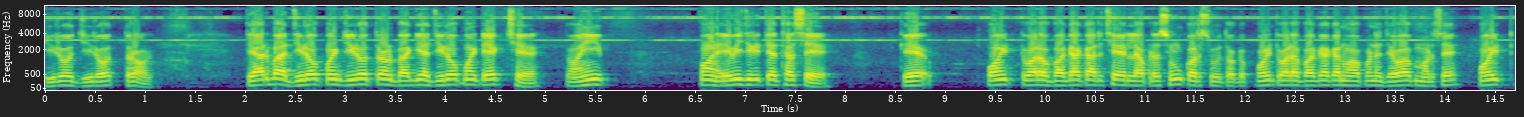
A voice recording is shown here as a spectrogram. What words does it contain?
zero zero ત્રણ. ત્યારબાદ ઝીરો પોઈન્ટ ઝીરો ત્રણ ભાગ્યા ઝીરો પોઈન્ટ એક છે. તો અહીં પણ એવી જ રીતે થશે કે પોઈન્ટવાળો ભાગાકાર છે એટલે આપણે શું કરશું? તો કે પોઈન્ટવાળા ભાગાકારમાં આપણને જવાબ મળશે. પોઈન્ટ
